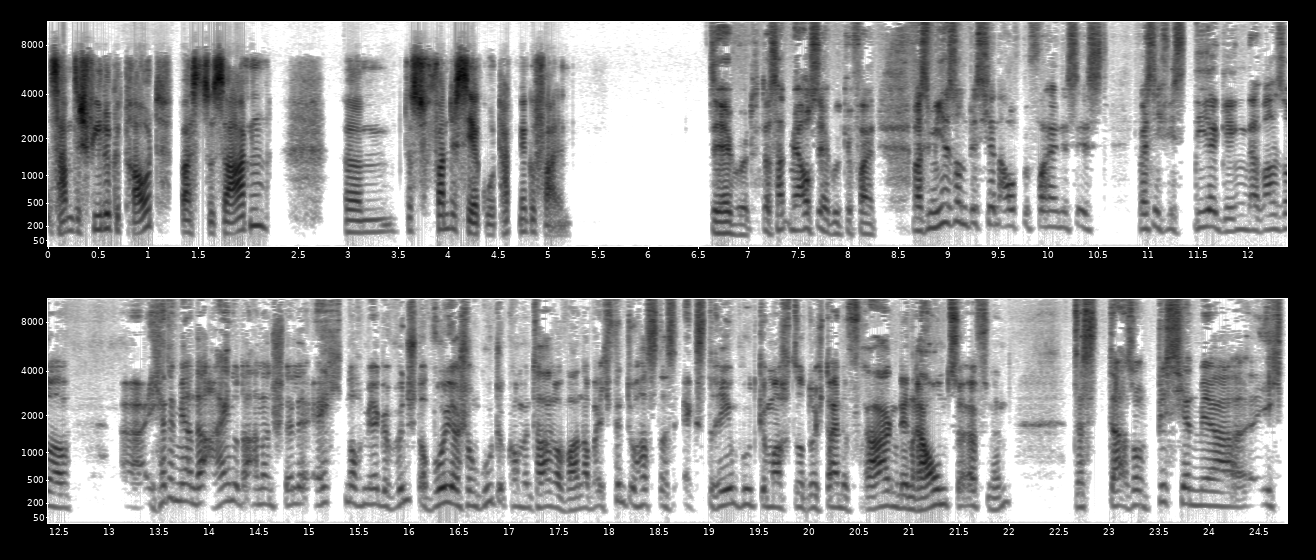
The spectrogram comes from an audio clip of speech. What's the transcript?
es haben sich viele getraut, was zu sagen. Ähm, das fand ich sehr gut, hat mir gefallen. Sehr gut. Das hat mir auch sehr gut gefallen. Was mir so ein bisschen aufgefallen ist, ist, ich weiß nicht, wie es dir ging, da war so, ich hätte mir an der einen oder anderen Stelle echt noch mehr gewünscht, obwohl ja schon gute Kommentare waren. Aber ich finde, du hast das extrem gut gemacht, so durch deine Fragen den Raum zu öffnen. Dass da so ein bisschen mehr, ich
